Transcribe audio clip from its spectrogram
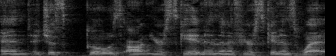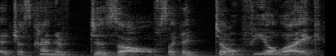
and it just goes on your skin. And then if your skin is wet, it just kind of dissolves. Like, I don't feel like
